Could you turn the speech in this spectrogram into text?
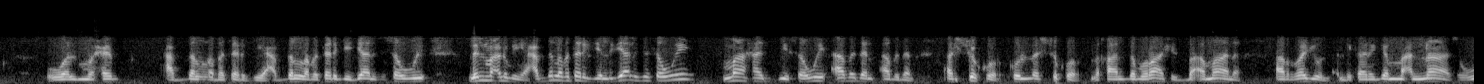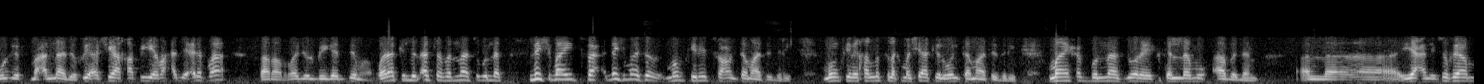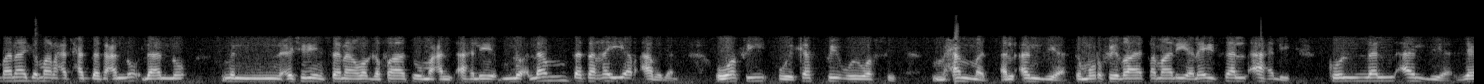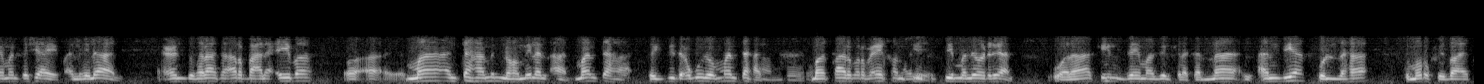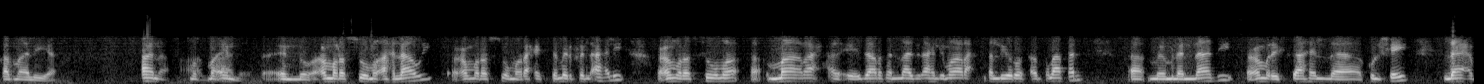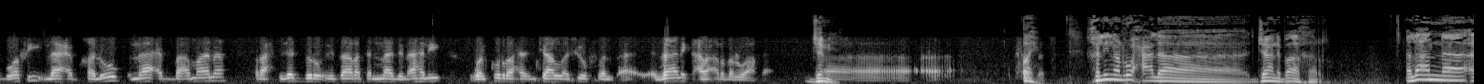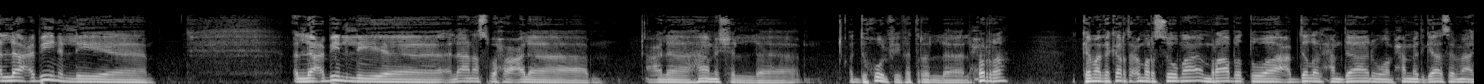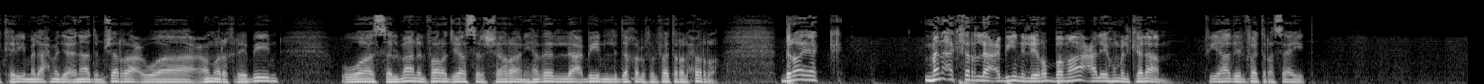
والمحب عبد الله بترجي. عبد الله بترجي جالس يسوي للمعلومية عبد الله بترجي اللي جالس يسويه ما حد يسويه ابدا ابدا. الشكر كل الشكر لخالد أبو راشد. بأمانة الرجل اللي كان يجمع الناس ووقف مع النادي وفي أشياء خفية ما حد يعرفها ترى الرجل بيقدمها ولكن للأسف الناس يقول لك ليش ما يدفع ليش ما يسوي؟ ممكن يدفع وأنت ما تدري. ممكن يخلص لك مشاكل وأنت ما تدري. ما يحبوا الناس دول يتكلموا ابدا. يعني سفيان بناجة ما راح أتحدث عنه لأنه من عشرين سنة وقفاته مع الأهلي لم تتغير أبدا. وفي ويكفي ويوفي. محمد الأندية تمر في ضائقة مالية. ليس الأهلي كل الأندية. زي ما أنت شايف الهلال عنده ثلاثة أربع لعيبة ما انتهى منهم إلى الآن ما انتهى. تجديد عقودهم ما انتهت. ما يقارب 40 50 60 مليون ريال. ولكن زي ما قلت لك الأندية كلها تمر في ضائقة مالية. أنا مطمئن إنه عمر السومة أهلاوي عمر السومة راح يستمر في الأهلي عمر السومة ما راح إدارة النادي الأهلي ما راح تخليه يروح اطلاقا. آه، من النادي. عمر يستاهل آه، كل شيء. لاعب وفي لاعب خلوق لاعب بأمانة راح تقدروا إدارة النادي الأهلي والكل راح إن شاء الله يشوف آه، ذلك على أرض الواقع. جميل. آه، طيب. خلينا نروح على جانب آخر. الآن اللاعبين اللي اللاعبين اللي الآن أصبحوا على على هامش ال- الدخول في فترة الحرة. كما ذكرت عمر السومة مرابط وعبد الله الحمدان ومحمد قاسم مع كريم الأحمدي عناد مشرع وعمر خريبين وسلمان الفرج ياسر الشهراني. هذا اللاعبين اللي دخلوا في الفترة الحرة. برأيك من أكثر اللاعبين اللي ربما عليهم الكلام في هذه الفترة سعيد؟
